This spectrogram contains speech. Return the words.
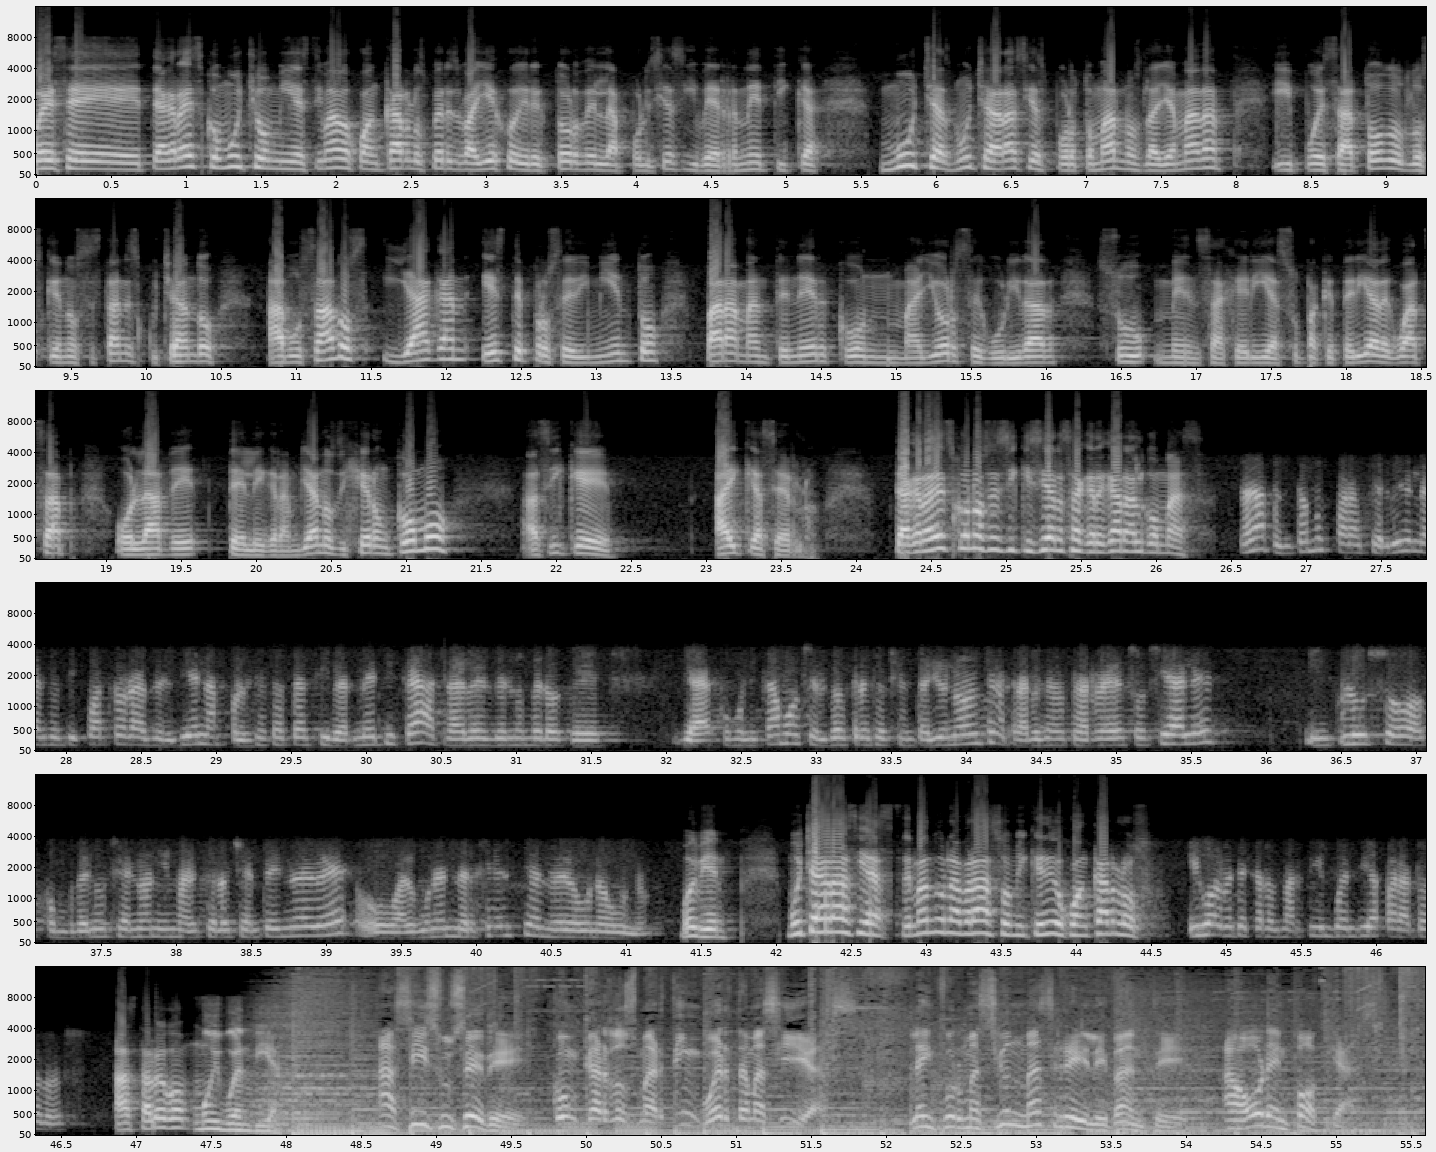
Pues eh, te agradezco mucho, mi estimado Juan Carlos Pérez Vallejo, director de la Policía Cibernética. Muchas, muchas gracias por tomarnos la llamada y pues a todos los que nos están escuchando, abusados y hagan este procedimiento para mantener con mayor seguridad su mensajería, su paquetería de WhatsApp o la de Telegram. Ya nos dijeron cómo, así que hay que hacerlo. Te agradezco, no sé si quisieras agregar algo más. Nada, pues estamos para servir en las 24 horas del día en la Policía Estatal Cibernética a través del número que ya comunicamos, el 23811, a través de nuestras redes sociales incluso como denuncia anónima al 089 o alguna emergencia al 911. Muy bien. Muchas gracias. Te mando un abrazo, mi querido Juan Carlos. Igualmente, Carlos Martín, buen día para todos. Hasta luego. Muy buen día. Así sucede con Carlos Martín Huerta Macías. La información más relevante ahora en podcast.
